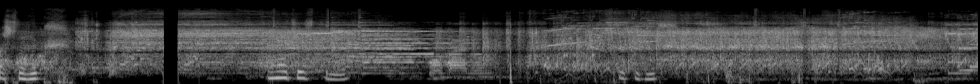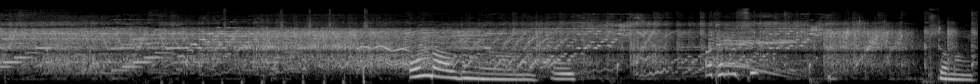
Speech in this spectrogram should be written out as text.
başladık. Ama ateştiriyor. Sıkırız. Onu da aldım yani. Evet. Atamasın. Tutamadık.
